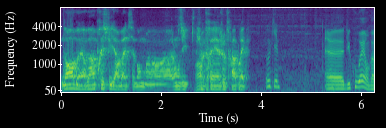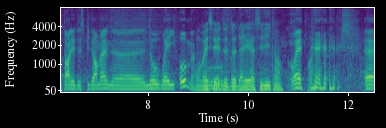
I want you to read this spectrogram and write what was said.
Non, bah, bah, après Spider-Man, c'est bon, euh, allons-y. Je, ferai, je le ferai après. Ok. Euh, du coup, ouais, on va parler de Spider-Man euh, No Way Home. On va essayer Ou- d'aller assez vite. Hein. Ouais. Ouais. Euh,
